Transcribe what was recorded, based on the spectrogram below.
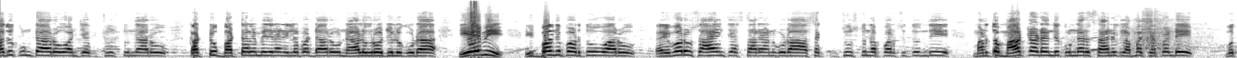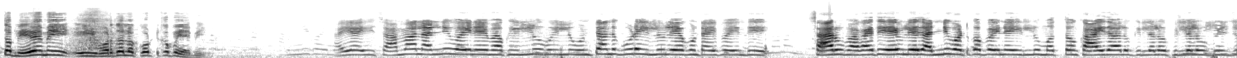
ఆదుకుంటారు అని చెప్పి చూస్తున్నారు. కట్టు బట్టల మీద నిలబడ్డారు. నాలుగు రోజులు కూడా ఏమి ఇబ్బంది పడుతూ వారు ఎవరు సహాయం చేస్తారని కూడా ఆసక్తి చూస్తున్న పరిస్థితి ఉంది. మనతో మాట్లాడేందుకు ఉన్నారు స్థానికులు. అమ్మ చెప్పండి. మొత్తం ఏమేమి ఈ వరదల్లో కొట్టుకుపోయేమి అయ్యా ఈ సామాన్లు అన్ని పోయినాయి. మాకు ఇల్లు ఇల్లు ఉంటాందుకు కూడా ఇల్లు లేకుండా అయిపోయింది. సారు మాకైతే ఏం లేదు అన్ని కొట్టుకుపోయినాయి ఇల్లు మొత్తం కాగితాలు గిల్లలు పిల్లలు ఫ్రిడ్జ్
